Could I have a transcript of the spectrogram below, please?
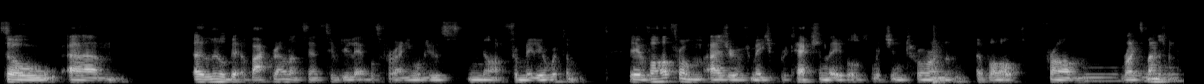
So um, a little bit of background on sensitivity labels for anyone who's not familiar with them. They evolved from Azure Information Protection labels, which in turn evolved from rights management.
